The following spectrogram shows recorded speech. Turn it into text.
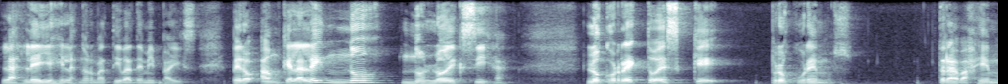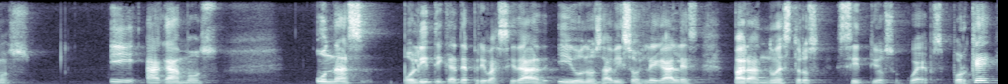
las leyes y las normativas de mi país. Pero aunque la ley no nos lo exija, lo correcto es que procuremos, trabajemos y hagamos unas políticas de privacidad y unos avisos legales para nuestros sitios web. ¿Por qué?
